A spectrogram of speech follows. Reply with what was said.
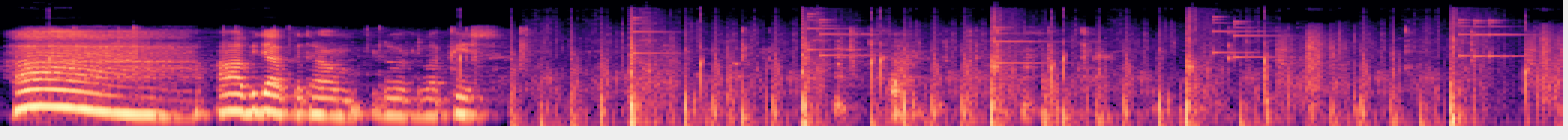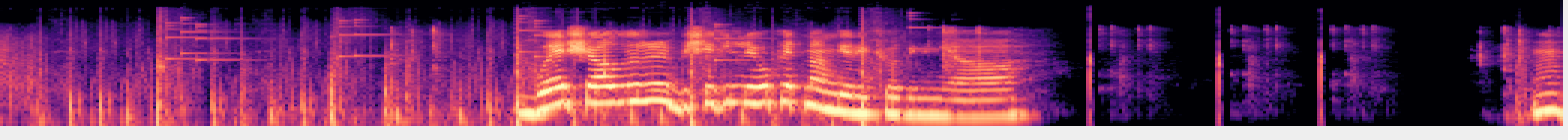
Ha, aa bir dakika tamam dur lapis. Bu eşyaları bir şekilde yok etmem gerekiyor benim ya. Hı,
